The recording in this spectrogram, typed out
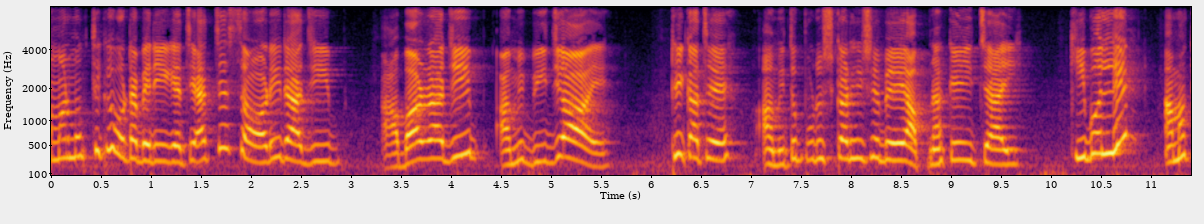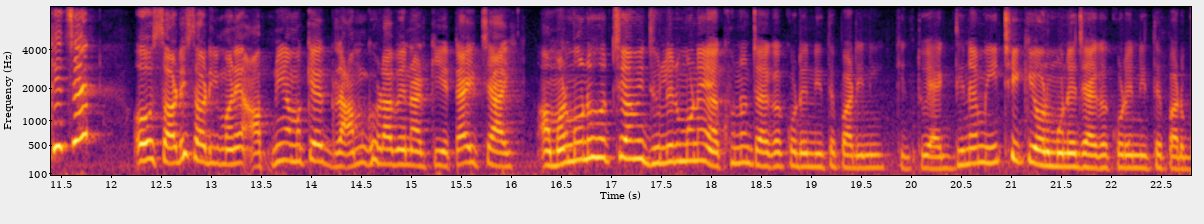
আমার মুখ থেকে ওটা বেরিয়ে গেছে। আচ্ছা সরি রাজীব। আবার রাজীব, আমি বিজয়। ঠিক আছে, আমি তো পুরস্কার হিসেবে আপনাকেই চাই। কি বললেন? আমাকে চান? ও সরি সরি মানে আপনি আমাকে গ্রাম ঘোরাবেন আর কি, এটাই চাই। আমার মনে হচ্ছে আমি জুলির মনে এখনও জায়গা করে নিতে পারিনি, কিন্তু একদিন আমি ঠিকই ওর মনে জায়গা করে নিতে পারব,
